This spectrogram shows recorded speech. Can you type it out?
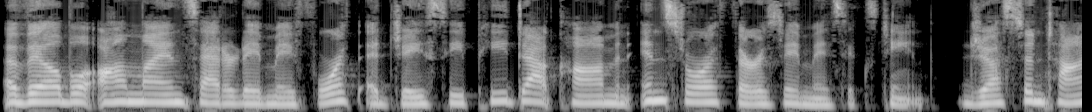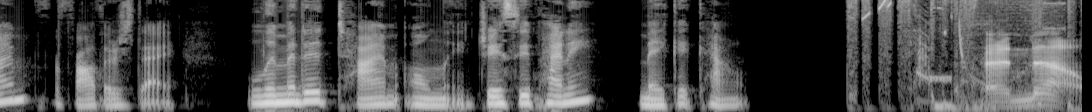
Available online Saturday, May 4th at jcp.com and in store Thursday, May 16th, just in time for Father's Day. Limited time only. JCPenney, make it count. And now,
